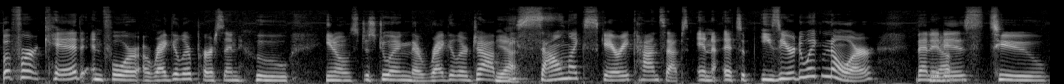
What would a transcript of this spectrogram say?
but for a kid and for a regular person who you know is just doing their regular job Yes. these sound like scary concepts and it's easier to ignore than Yep. it is to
